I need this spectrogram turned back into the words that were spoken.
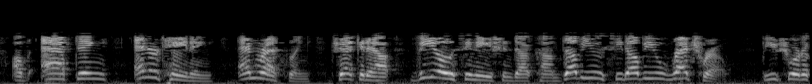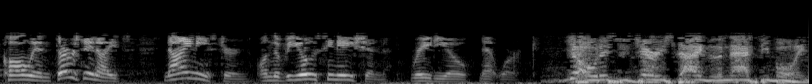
of acting, entertaining, and wrestling. Check it out. VOCNation.com. WCW Retro. Be sure to call in Thursday nights, 9 Eastern, on the VOC Nation Radio Network. Yo, this is Jerry Stein of the Nasty Boys.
